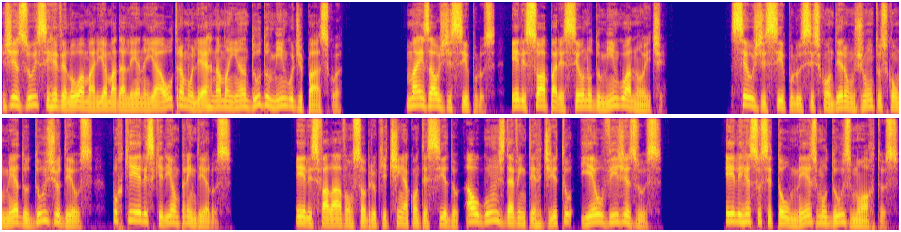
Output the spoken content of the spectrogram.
Jesus se revelou a Maria Madalena e a outra mulher na manhã do domingo de Páscoa. Mas aos discípulos, ele só apareceu no domingo à noite. Seus discípulos se esconderam juntos com medo dos judeus, porque eles queriam prendê-los. Eles falavam sobre o que tinha acontecido, alguns devem ter dito, e eu vi Jesus. Ele ressuscitou mesmo dos mortos.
